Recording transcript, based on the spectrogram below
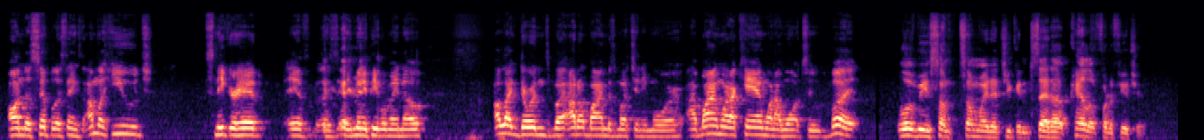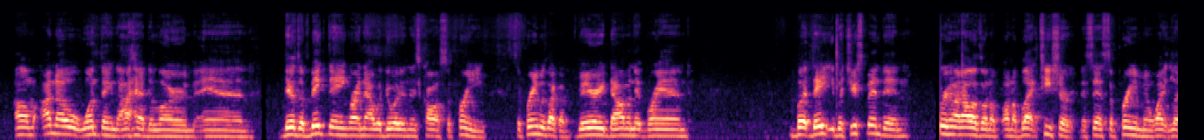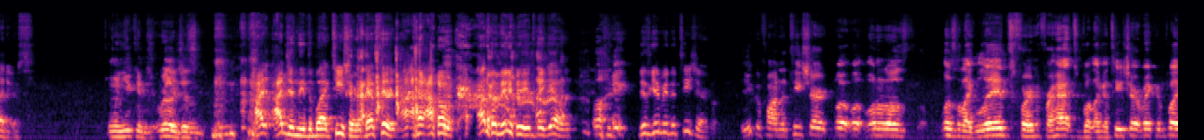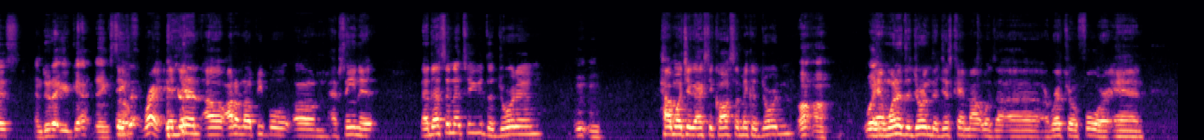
on the simplest things. I'm a huge sneakerhead, if as, as many people may know. I like Jordans, but I don't buy them as much anymore. I buy them when I can, when I want to. But would be some some way that you can set up Caleb for the future? um, I know one thing that I had to learn, and there's a big thing right now with Jordan. It's called Supreme. Supreme is like a very dominant brand, but they but you're spending three hundred dollars on a on a black T-shirt that says Supreme in white letters. When you can really just I, I just need the black T-shirt. That's it. I, I don't I don't need anything else. like Just give me the T-shirt. you can find a t-shirt one of those was like lids for for hats but like a t-shirt making place and do that your gat dang self Exa- right, and then uh, I don't know if people um, have seen it. Now that's in that to you, the Jordan. Mm-mm. How much it actually costs to make a Jordan? uh-uh wait And one of the Jordan that just came out was a, a retro four, and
